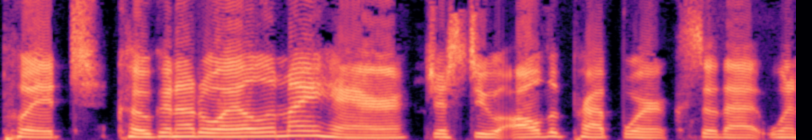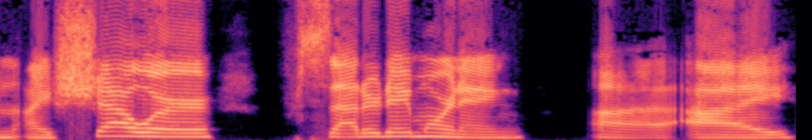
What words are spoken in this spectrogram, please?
put coconut oil in my hair, just do all the prep work so that when I shower Saturday morning, uh, I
